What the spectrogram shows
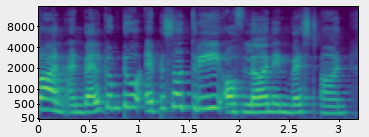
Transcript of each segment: everyone, and welcome to episode 3 of Learn, Invest, Earn.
